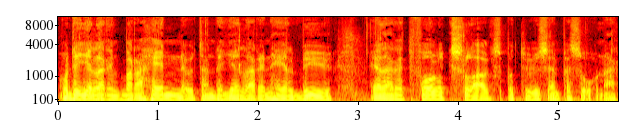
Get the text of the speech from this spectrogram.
Och det gäller inte bara henne, utan det gäller en hel by eller ett folkslag på tusen personer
